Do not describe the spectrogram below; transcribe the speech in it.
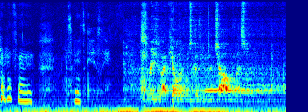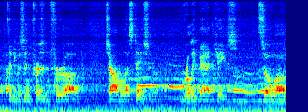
Don't know if I. It's okay, it's okay, it's okay. The reason I killed him was because he was a child molester. That he was in prison for uh, child molestation. Really bad case. So uh,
